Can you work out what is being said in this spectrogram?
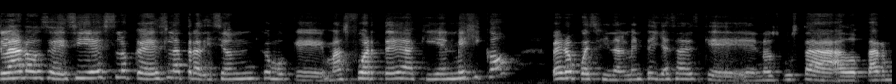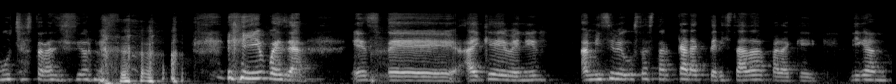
Claro, sí, sí es lo que es la tradición como que más fuerte aquí en México, pero pues finalmente ya sabes que nos gusta adoptar muchas tradiciones. y pues ya, este, hay que venir. A mí sí me gusta estar caracterizada para que digan,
